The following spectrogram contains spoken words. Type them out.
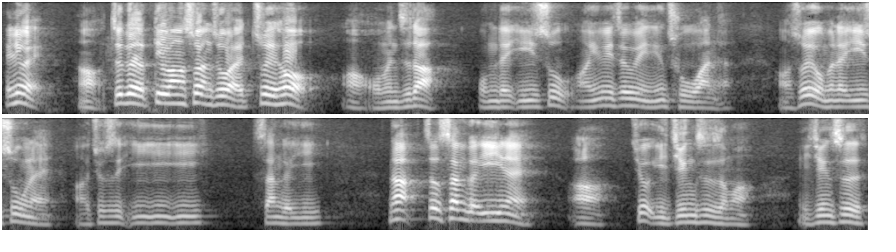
anyway 啊，这个地方算出来，最后啊，我们知道我们的余数啊，因为这边已经除完了啊，所以我们的余数呢啊，就是一一一三个一。那这三个一呢啊，就已经是什么？已经是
